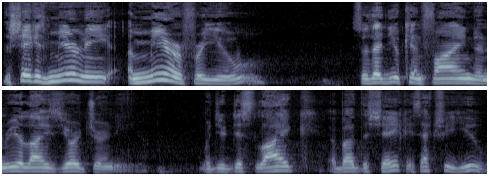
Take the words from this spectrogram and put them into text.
The shaykh is merely a mirror for you so that you can find and realize your journey. What you dislike about the shaykh is actually you.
